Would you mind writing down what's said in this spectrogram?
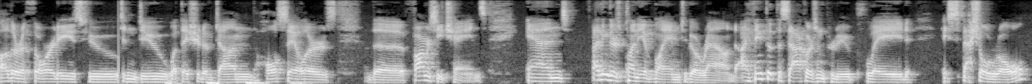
other authorities who didn't do what they should have done, the wholesalers, the pharmacy chains, and I think there's plenty of blame to go around. I think that the Sacklers and Purdue played a special role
